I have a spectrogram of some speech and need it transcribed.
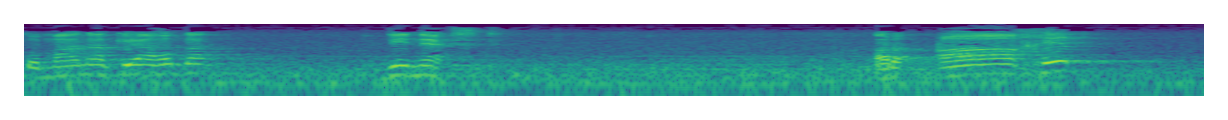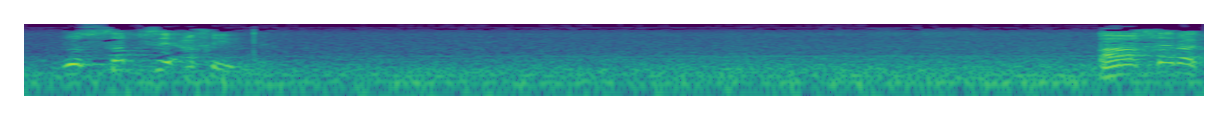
تو مانا کیا ہوگا؟ The next. اور آخر جو سب سے اخیر ہے۔ آخرت،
